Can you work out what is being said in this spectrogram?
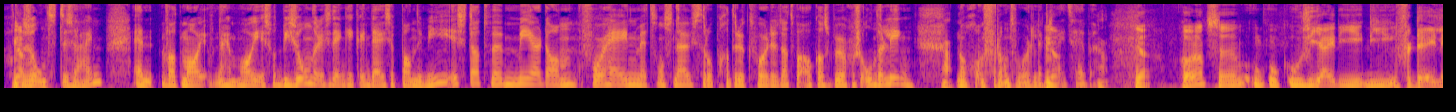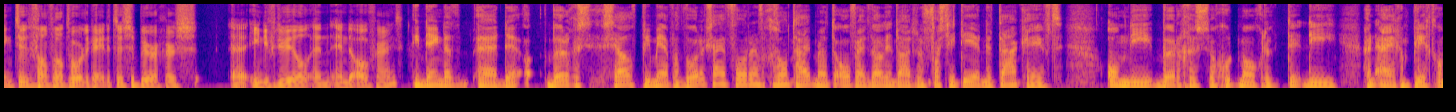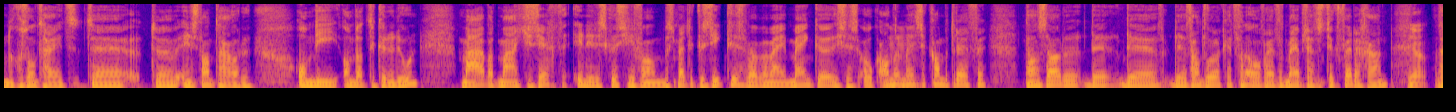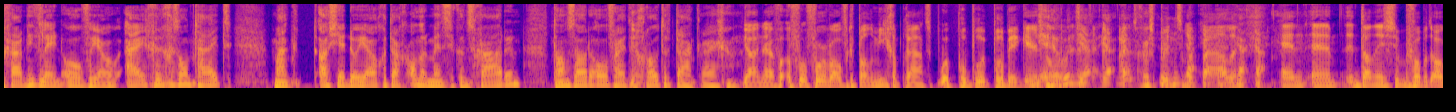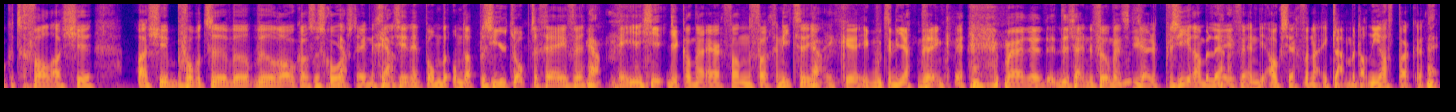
Ja. gezond te zijn. En wat mooi, nou, mooi is, wat bijzonder is, denk ik, in deze pandemie, is dat we meer dan voorheen met ons neus erop gedrukt worden dat we ook als burgers onderling Ja. nog een verantwoordelijkheid hebben. Ja. Ja. Ronald, eh, hoe, hoe, hoe zie jij die, die verdeling van verantwoordelijkheden tussen burgers eh, individueel en, en de overheid? Ik denk dat eh, de burgers zelf primair verantwoordelijk zijn voor hun gezondheid, maar dat de overheid wel inderdaad een faciliterende taak heeft om die burgers zo goed mogelijk te- die hun eigen plicht om de gezondheid te, te in stand te houden, om, die, om dat te kunnen doen. Maar wat Maatje zegt, in de discussie van besmettelijke ziektes, waarbij mij mijn keuzes ook andere mensen kan betreffen, dan zou de, de, de, de verantwoordelijkheid van de overheid, wat mij betreft, een stuk verder gaan. Ja. Want dan gaat het niet alleen over jouw eigen gezondheid, maar als jij door jouw gedrag andere mensen kunt schaden, dan zou de overheid een grotere taak krijgen. Ja, nou, voor, we over de pandemie gaan praten, pro- pro- probeer ik eerst nog goed, het ja, ja, ja. uitgangspunt te bepalen. En eh, dan is bijvoorbeeld ook het geval als je. Als je bijvoorbeeld eh, wil, wil roken als een schoorsteen, Ja, geen ja. zin hebt om, om dat pleziertje op te geven. Ja. En je, je, je kan daar erg van, van genieten. Ja. Ik, eh, ik moet er niet aan denken. Maar eh, er zijn veel mensen die daar plezier aan beleven. En die ook zeggen van nou, ik laat me dat niet afpakken.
